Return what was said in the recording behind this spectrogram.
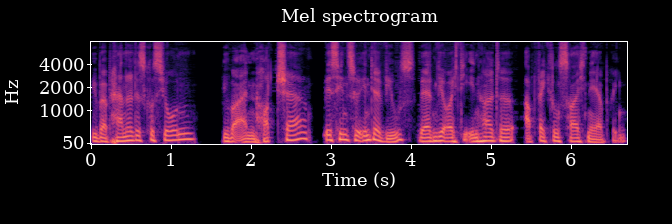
über Panel-Diskussionen, über einen Hotchair bis hin zu Interviews werden wir euch die Inhalte abwechslungsreich näher bringen.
